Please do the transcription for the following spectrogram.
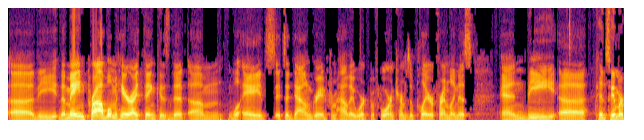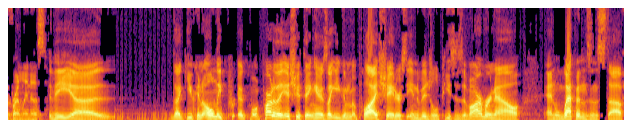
Uh, the the main problem here, I think, is that um, well, a it's it's a downgrade from how they worked before in terms of player friendliness, and b uh, Consumer friendliness. the uh, like you can only pr- uh, part of the issue thing here is like you can apply shaders to individual pieces of armor now and weapons and stuff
